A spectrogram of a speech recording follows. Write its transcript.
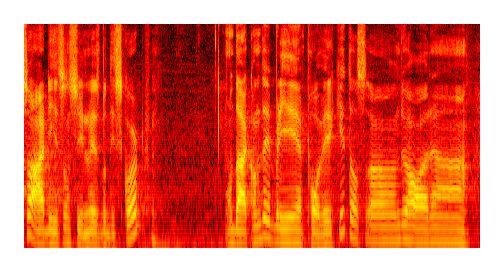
så er de sannsynligvis på Discord. Og der kan de bli påvirket. Altså, du har uh,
